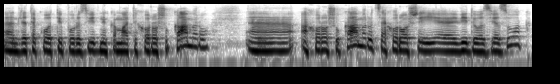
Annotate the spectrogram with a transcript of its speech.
е, для такого типу розвідника мати хорошу камеру. Е, а хорошу камеру це хороший е, відеозв'язок.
